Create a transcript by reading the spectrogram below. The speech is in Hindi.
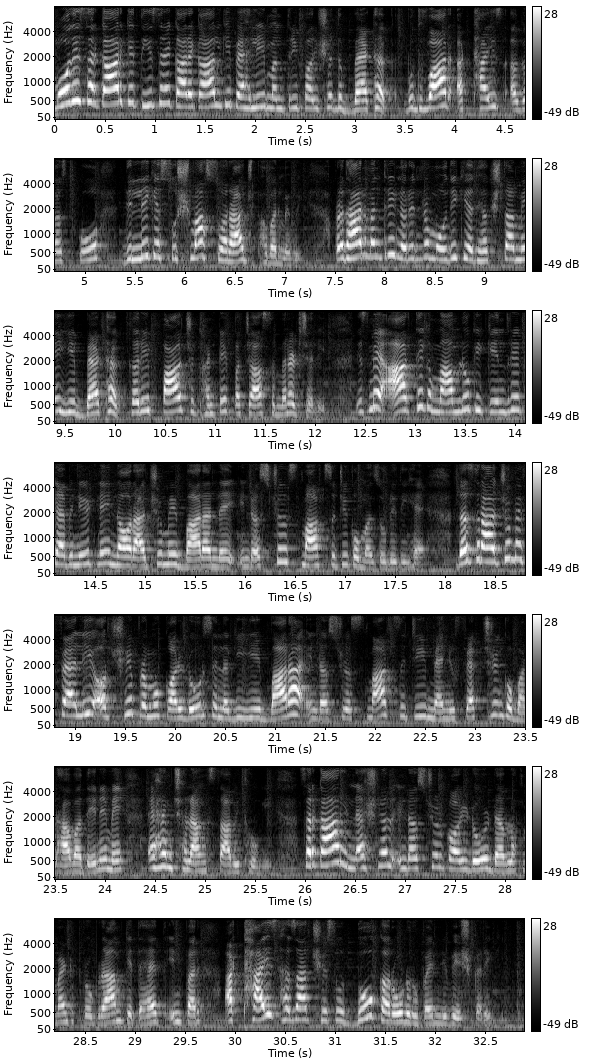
मोदी सरकार के तीसरे कार्यकाल की पहली मंत्रिपरिषद बैठक बुधवार 28 अगस्त को दिल्ली के सुषमा स्वराज भवन में हुई। प्रधानमंत्री नरेंद्र मोदी की अध्यक्षता में ये बैठक करीब पाँच घंटे 50 मिनट चली। इसमें आर्थिक मामलों की केंद्रीय कैबिनेट ने नौ राज्यों में 12 नए इंडस्ट्रियल स्मार्ट सिटी को मंजूरी दी है। दस राज्यों में फैली और छह प्रमुख कॉरिडोर से लगी ये बारह इंडस्ट्रियल स्मार्ट सिटी मैन्युफैक्चरिंग को बढ़ावा देने में अहम छलांग साबित होगी। सरकार national industrial corridor development programme के तहत इन पर 28,602 करोड़ रुपए निवेश करेगी।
